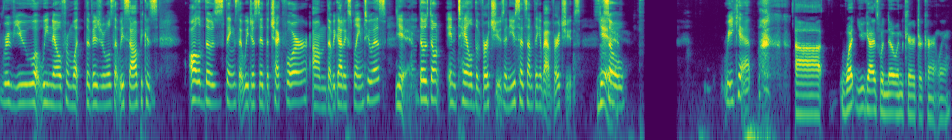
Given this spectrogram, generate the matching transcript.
review what we know from what the visuals that we saw because all of those things that we just did the check for um, that we got explained to us Yeah, those don't entail the virtues and you said something about virtues yeah. so recap Uh, what you guys would know in character currently.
